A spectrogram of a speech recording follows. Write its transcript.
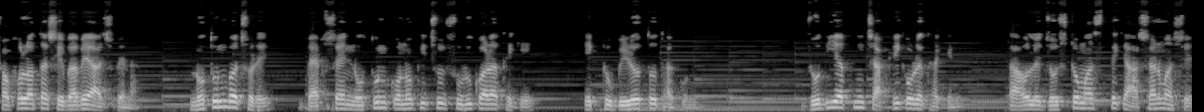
সফলতা সেভাবে আসবে না। নতুন বছরে ব্যবসায় নতুন কোনো কিছু শুরু করা থেকে একটু বিরত থাকুন। যদি আপনি চাকরি করে থাকেন, তাহলে জ্যৈষ্ঠ মাস থেকে আষাঢ় মাসের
